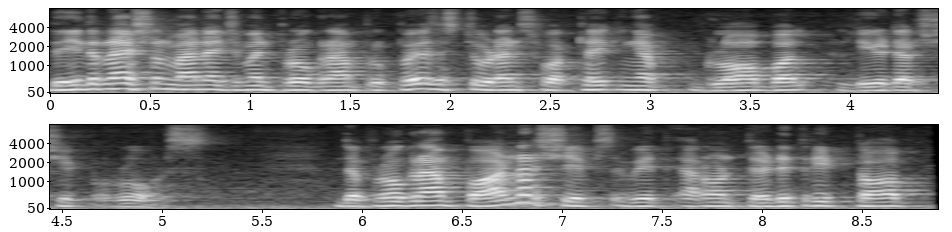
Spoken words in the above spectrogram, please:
The International Management Program prepares students for taking up global leadership roles. The program partnerships with around 33 top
